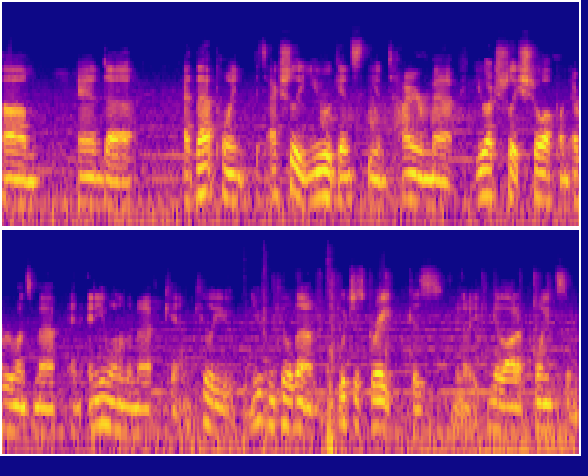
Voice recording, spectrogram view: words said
Um, and uh, at that point, it's actually you against the entire map. You actually show up on everyone's map, and anyone on the map can kill you. You can kill them, which is great, because you know you can get a lot of points and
